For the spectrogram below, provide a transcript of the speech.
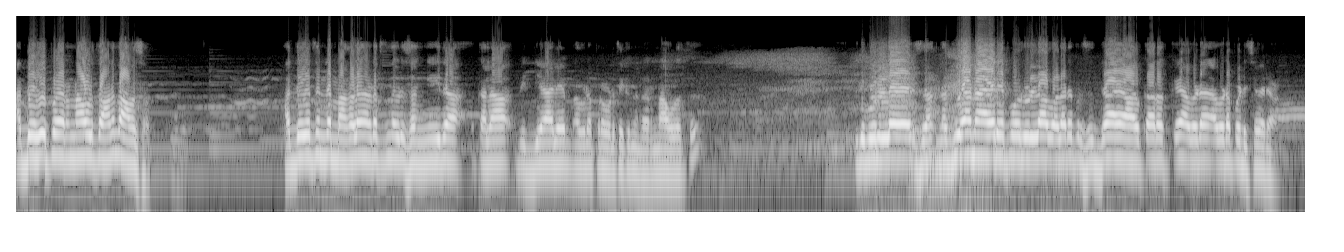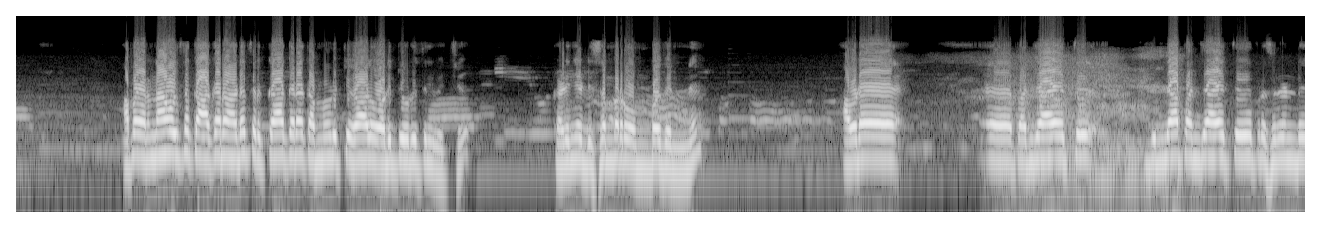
അദ്ദേഹം ഇപ്പോൾ എറണാകുളത്താണ് താമസം. അദ്ദേഹത്തിന്റെ മകളെ നടത്തുന്ന ഒരു സംഗീത കലാ വിദ്യാലയം അവിടെ പ്രവർത്തിക്കുന്നുണ്ട് എറണാകുളത്ത്. ഇതുപോലുള്ള സ- നായരെ പോലുള്ള വളരെ പ്രസിദ്ധമായ ആൾക്കാരൊക്കെ അവിടെ അവിടെ പഠിച്ചവരാണ്. അപ്പോൾ എറണാകുളത്തെ കാക്കനാട് തൃക്കാക്കര കമ്മ്യൂണിറ്റി ഹാൾ ഓഡിറ്റോറിയത്തിൽ വെച്ച് കഴിഞ്ഞ ഡിസംബർ ഒമ്പതിന് അവിടെ പഞ്ചായത്ത് ജില്ലാ പഞ്ചായത്ത് പ്രസിഡന്റ്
